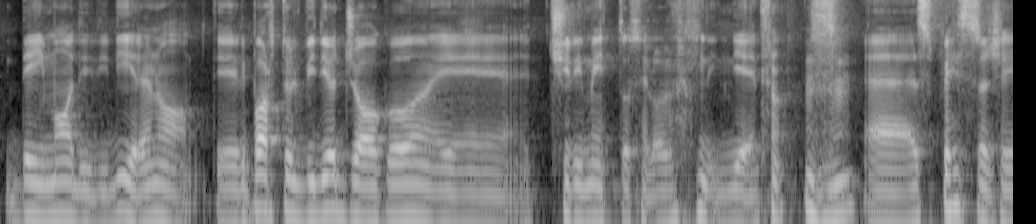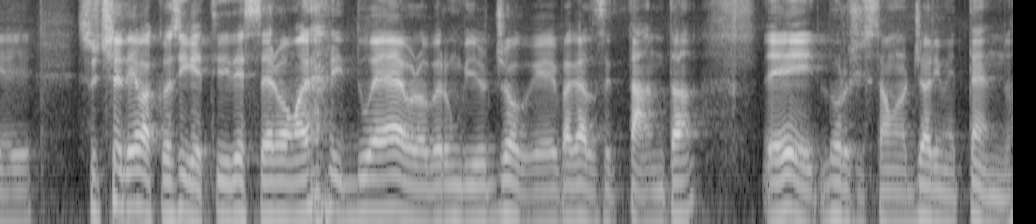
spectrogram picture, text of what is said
dei modi di dire no, ti riporto il videogioco e ci rimetto se lo prendo indietro. Eh, spesso ci- succedeva così che ti dessero magari 2 euro per un videogioco che hai pagato 70 e loro ci stavano già rimettendo.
